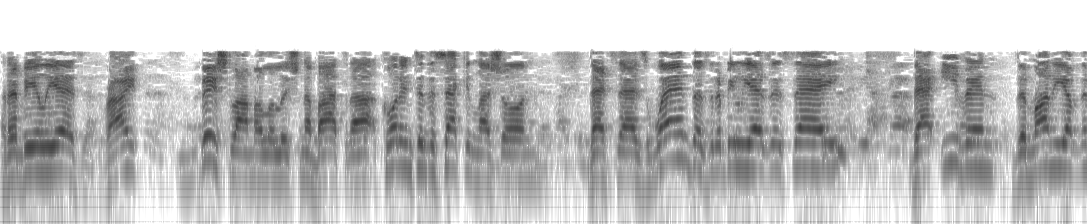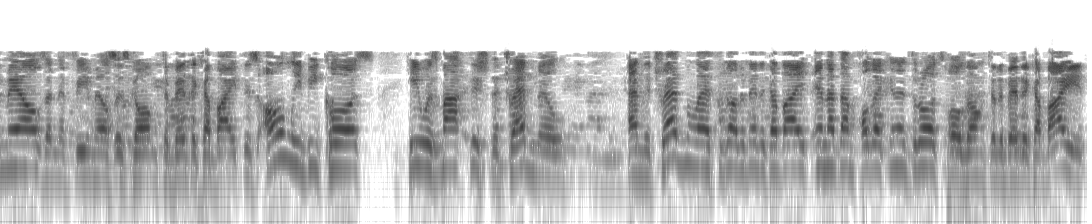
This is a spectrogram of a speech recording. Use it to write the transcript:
Rabbi Eliezer, right? Bishlam Lishna Batra, according to the second Lashon, that says, when does Rabbi Eliezer say that even the money of the males and the females is going to be the kabayit is only because he was makdish the treadmill, and the treadmill has to go to Beit Kabayit, and Adam Cholek and the It's all going to the Beit Kabayit.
